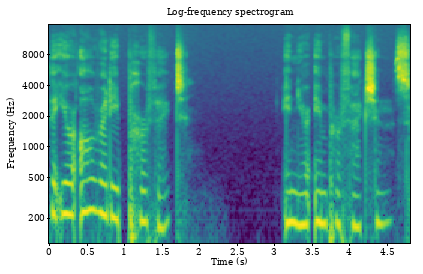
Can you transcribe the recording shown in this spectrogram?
that you're already perfect in your imperfections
